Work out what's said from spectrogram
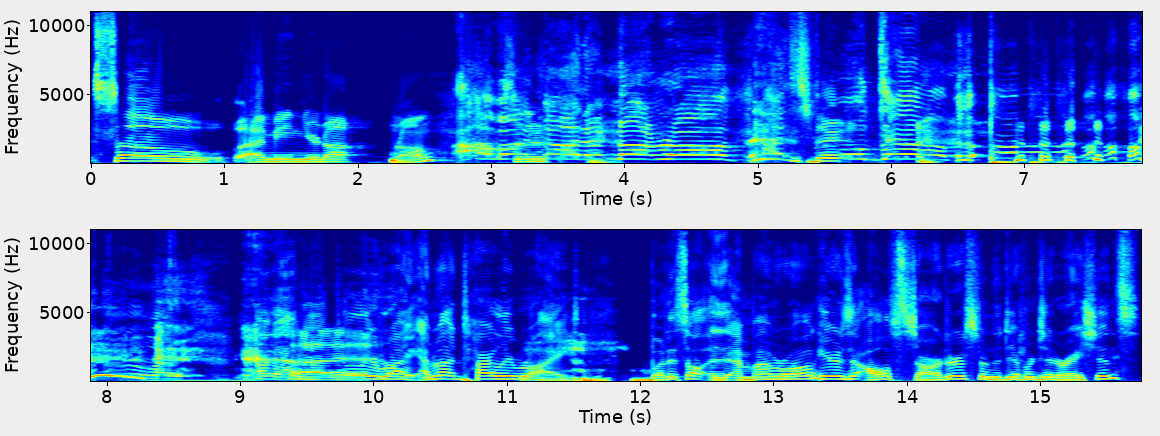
so I mean, you're not wrong. Oh my So god, I'm not wrong. I scrolled down. Oh, okay, I'm not Uh, totally right. I'm not entirely right, but it's all. Am I wrong? Here is it all starters from the different generations?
